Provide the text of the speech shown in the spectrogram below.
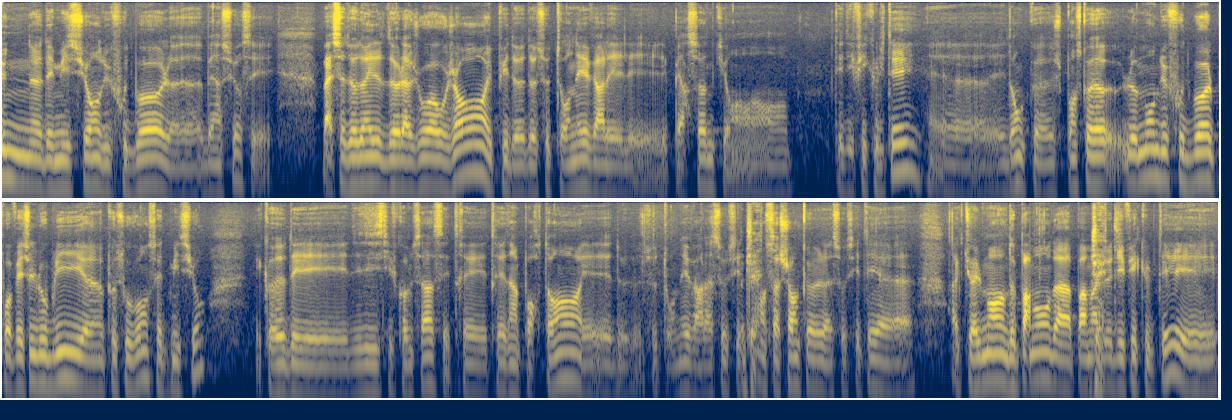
une des missions du football, euh, bien sûr, c'est bah, de donner de la joie aux gens et puis de, de se tourner vers les, les, les personnes qui ont des difficultés. Euh, et donc, euh, je pense que le monde du football professionnel oublie un peu souvent cette mission et que des, des initiatives comme ça, c'est très, très important et de se tourner vers la société en sachant que la société euh, actuellement de par le monde a pas mal de difficultés et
